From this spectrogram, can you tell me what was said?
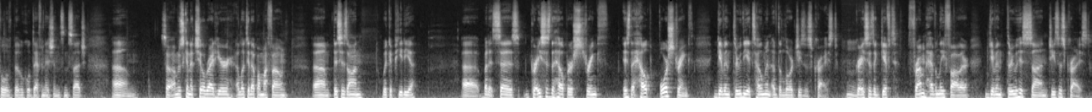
full of biblical definitions and such. Um, so I'm just going to chill right here. I looked it up on my phone. Um, this is on Wikipedia. Uh, but it says grace is the helper, strength is the help or strength given through the atonement of the Lord Jesus Christ. Grace is a gift from Heavenly Father given through his Son, Jesus Christ.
